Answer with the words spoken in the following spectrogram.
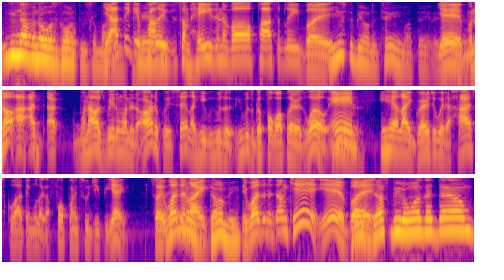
You never know what's going through somebody. Yeah, I think it probably some hazing involved, possibly, but He used to be on the team. I think. Yeah, but no, I, I, I, when I was reading one of the articles, it said like he, he was a he was a good football player as well, and Yeah. He had like graduated high school, I think, with like a four point two GPA. So he wasn't no like dummy. he wasn't a dumb kid, yeah, But but that's be the ones that damn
